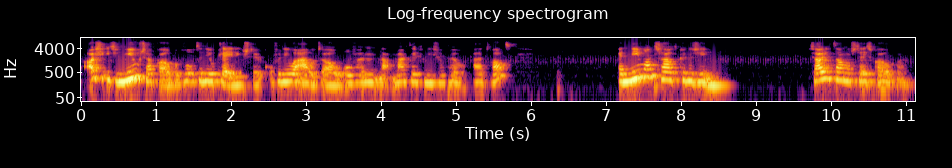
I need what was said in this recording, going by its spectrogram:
als je iets nieuws zou kopen, bijvoorbeeld een nieuw kledingstuk of een nieuwe auto of een, nou, maakt even niet zoveel uit wat. En niemand zou het kunnen zien. Zou je het dan nog steeds kopen?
